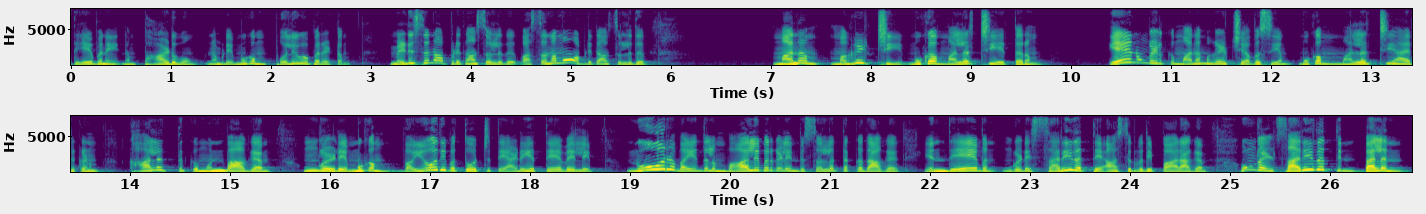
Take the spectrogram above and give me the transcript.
தேவனை நம் பாடுவோம். நம்முடைய முகம் பொலிவு பெறட்டும். மெடிசனும் அப்படி தான் சொல்லுது. வசனமும் அப்படி தான் சொல்லுது. மனம் மகிழ்ச்சி முக மலர்ச்சியை தரும். ஏன் உங்களுக்கு மன மகிழ்ச்சி அவசியம்? முகம் மலர்ச்சியாக இருக்கணும். காலத்துக்கு முன்பாக உங்களுடைய முகம் வயோதிப தோற்றத்தை அடைய தேவையில்லை. நூறு வயதிலும் வாலிபர்கள் என்று சொல்லத்தக்கதாக என் தேவன் உங்களுடைய சரீரத்தை ஆசிர்வதிப்பாராக. உங்கள் சரீரத்தின் பலன்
